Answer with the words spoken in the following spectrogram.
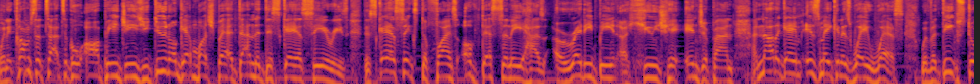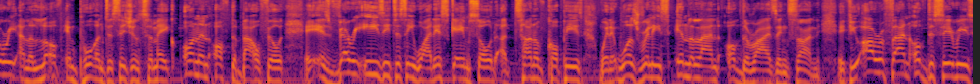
When it comes to tactical RPGs, you do not get much better than the Disgaea series. Disgaea 6 Defiance of Destiny has already been a huge hit in Japan, and now the game is making its way west. With a deep story and a lot of important decisions to make on and off the battlefield, it is very easy to see why this game sold a ton of copies when it was released in the land of the rising sun. If you are a fan of the series,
